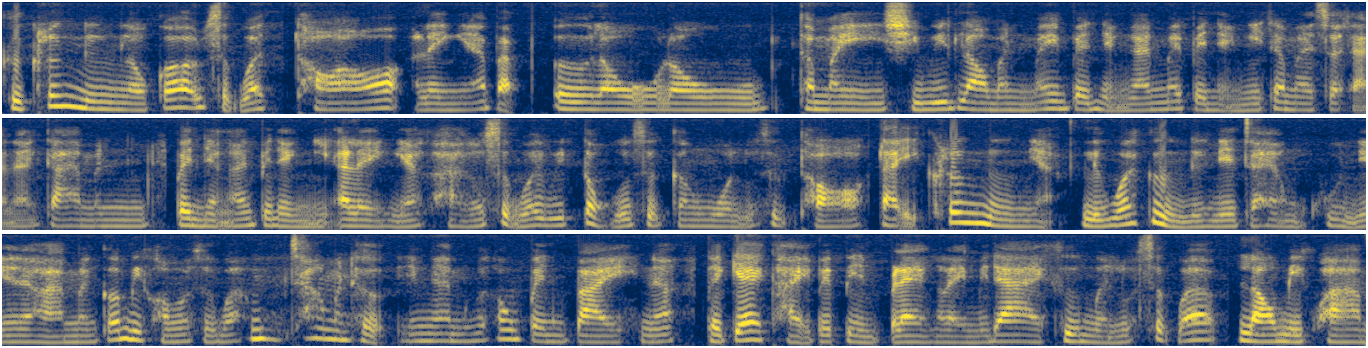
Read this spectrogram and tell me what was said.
คือครึ่งหนึ่งเราก็รู้สึกว่าท้ออะไรเงี้ยแบบเออเราเราทำไมชีวิตเรามันไม่เป็นอย่างนั้นไม่เป็นอย่างนี้ทำไมสถานการณ์มันเป็นอย่างนั้นเป็นอย่างนี้อะไรอย่างเงี้ยค่ะรู้สึกว่าวิตกรู้สึกกังวลรู้สึกท้อแต่อีกครึ่งหนึ่งเนี่ยหรือว่ากึ่งหนึ่งในใจของคุณเนี่ยนะคะมันก็มีความรู้สึกว่าช่างมันเถอะยังไงมันก็ต้องเป็นไปนะไปแก้ไขไปเปลี่ยนแปลงอะไรไม่ได้ คือเหมือนรู้สึกว่าเรามีความ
